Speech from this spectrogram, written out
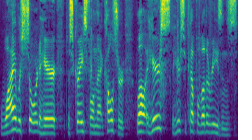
Why was short hair disgraceful in that culture? Well, here's, here's a couple of other reasons.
